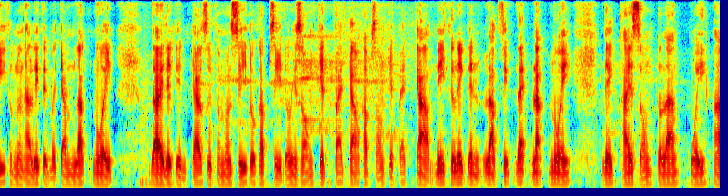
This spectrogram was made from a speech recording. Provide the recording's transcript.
4คำนวณหาเลขเด่นประจำหลักหน่วย ได้เลขเด่นจากสูตรคำนวณ 4 ตัวครับ 4 ตัวมี 2 7 8 9 ครับ 2 7 8 9 นี่คือเลขเด่นหลัก 10 และหลักหน่วย เลขท้าย 2 ตารางหวยฮา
